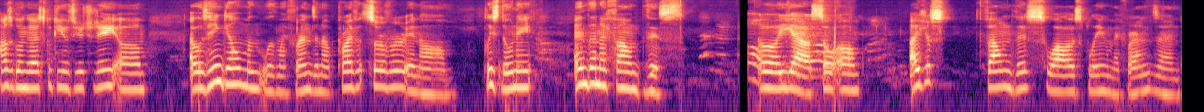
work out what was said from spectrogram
How's it going guys? Cookieos here today. Um, I was hanging out with my friends in a private server and um, Please Donate. And then I found this. Uh, yeah, so um, I just found this while I was playing with my friends and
